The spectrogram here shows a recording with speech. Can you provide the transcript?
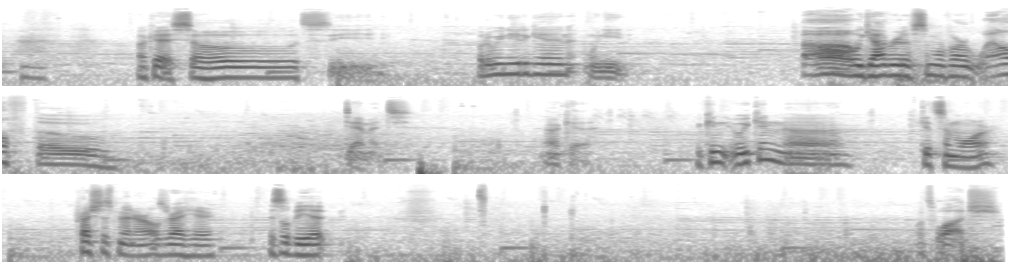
okay, so let's see. What do we need again? We need... Oh, we got rid of some of our wealth, though. Damn it. Okay. We can we can uh, get some more precious minerals right here. This will be it. Let's watch.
